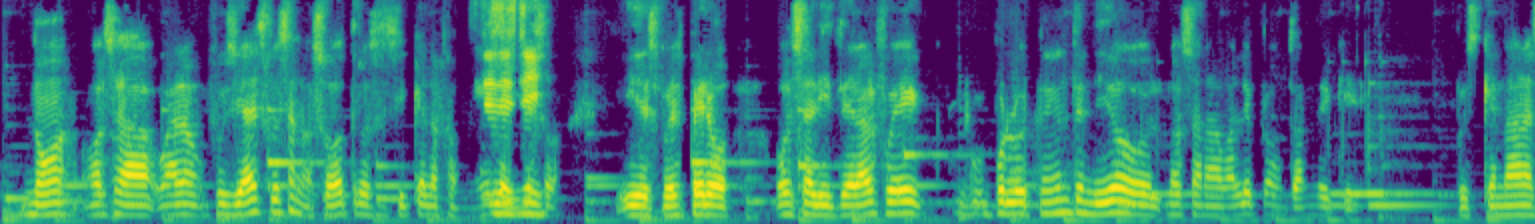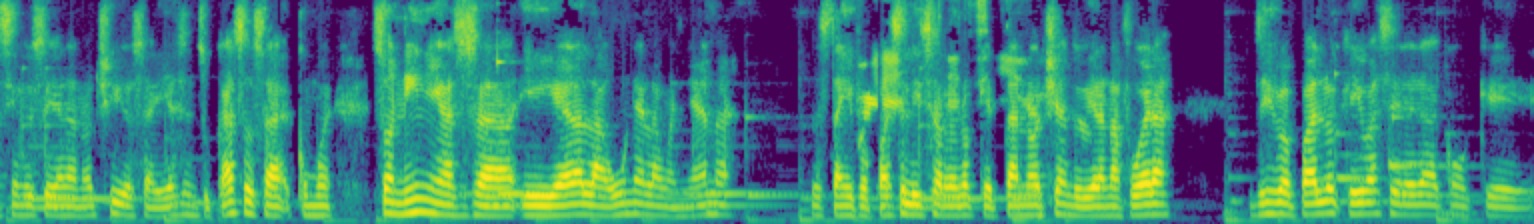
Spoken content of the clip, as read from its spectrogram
no, o sea, bueno, pues ya después a nosotros, así que a la familia Sí, sí, y sí. eso. Y después, pero, o sea, literal fue, por lo que tengo entendido, o sea, nada más le preguntaron de que, pues, qué andaban haciendo ese día en la noche, y, o sea, ellas en su casa, o sea, como son niñas, o sea, y era la una de la mañana. Hasta mi papá se le hizo raro que tan noche anduvieran afuera. Entonces mi papá lo que iba a hacer era como que,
